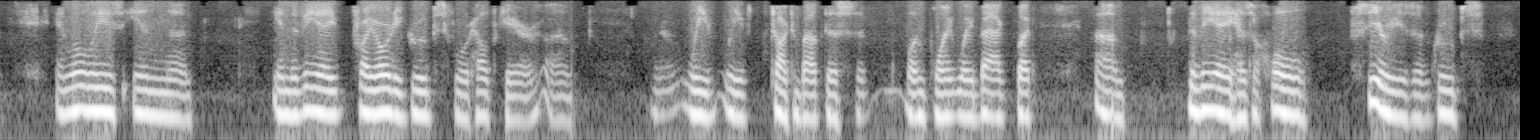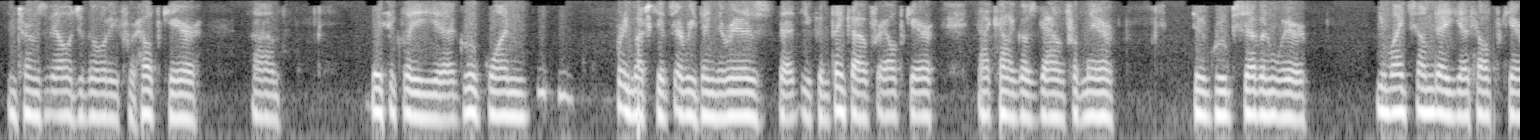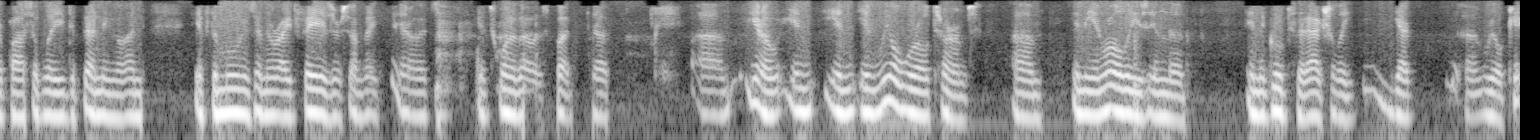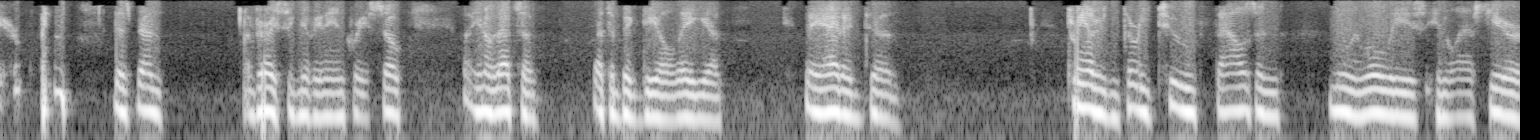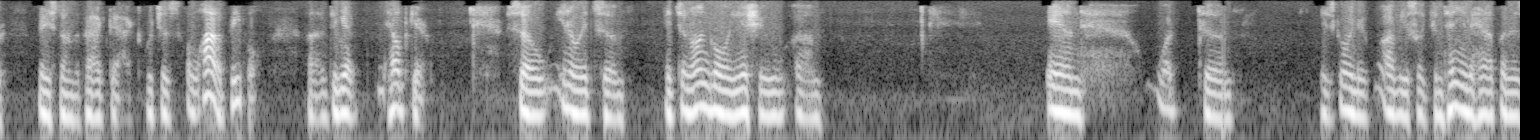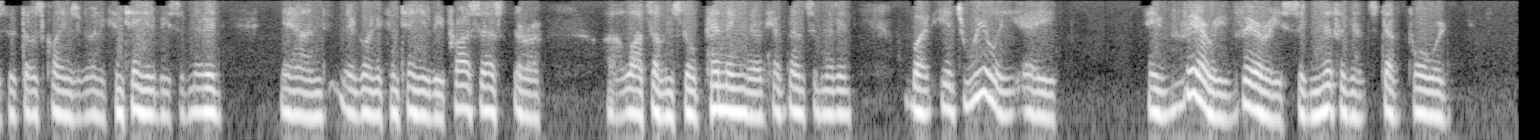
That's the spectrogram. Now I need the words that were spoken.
enrollees in uh, in the VA priority groups for health care. Um, we've we've talked about this at one point way back, but um, the VA has a whole series of groups in terms of eligibility for health care. Um, basically, uh, Group 1 pretty much gets everything there is that you can think of for health care. That kind of goes down from there to Group 7 where you might someday get health care possibly depending on if the moon is in the right phase or something. You know, it's it's one of those. But uh, um, you know, in in in real world terms, um, in the enrollees in the in the groups that actually get uh, real care, there's been a very significant increase. So, uh, you know, that's a that's a big deal. They uh, they added uh, 332,000 new enrollees in the last year based on the PACT Act, which is a lot of people uh, to get health care. So you know, it's a it's an ongoing issue, um, and what uh, is going to obviously continue to happen is that those claims are going to continue to be submitted, and they're going to continue to be processed. There are uh, lots of them still pending that have been submitted, but it's really a a very, very significant step forward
